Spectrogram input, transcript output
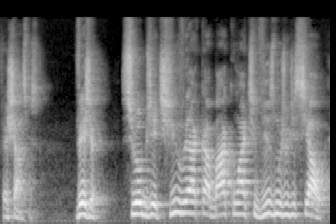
Fecha aspas. Veja, se o objetivo é acabar com o ativismo judicial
